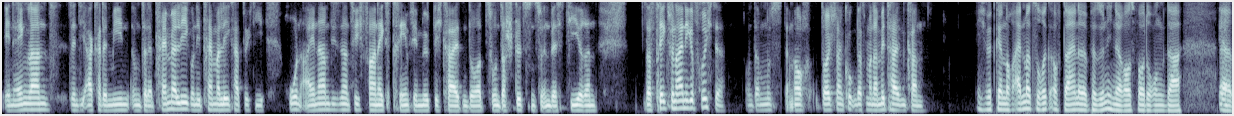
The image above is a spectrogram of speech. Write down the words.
In England sind die Akademien unter der Premier League und die Premier League hat durch die hohen Einnahmen, die sie natürlich fahren, extrem viele Möglichkeiten dort zu unterstützen, zu investieren. Das trägt schon einige Früchte. Und da muss dann auch Deutschland gucken, dass man da mithalten kann. Ich würde gerne noch einmal zurück auf deine persönlichen Herausforderungen da. Ja. Äh,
